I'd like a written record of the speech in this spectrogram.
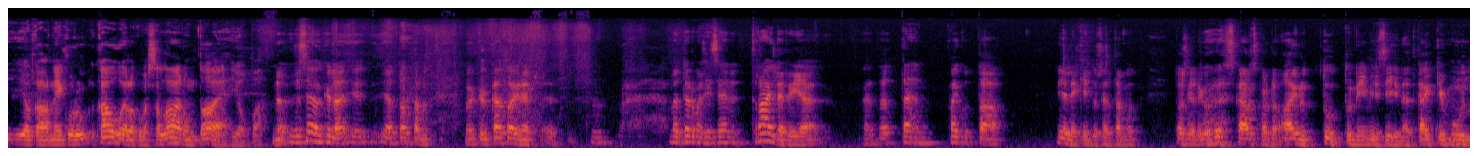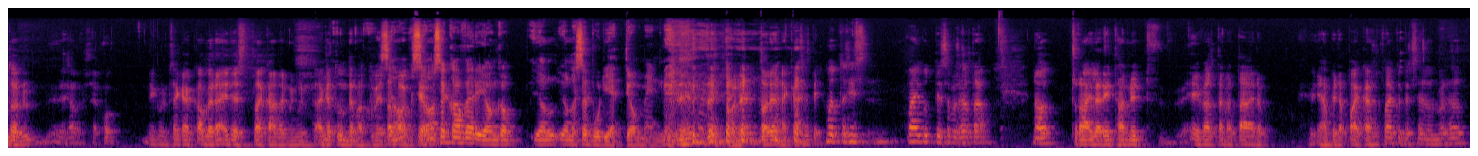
joka on niin kuin kauhuelokuvassa laadun tae jopa. No se on kyllä, ja totta, mutta mä kyllä katsoin, että että mä törmäsin sen traileriin ja tähän vaikuttaa mielenkiintoiselta, mutta tosiaan niin Skarsgård on ainut tuttu nimi siinä, että kaikki muut on, se on niin kuin sekä kamera edestä takana niin kuin aika tuntemattomia Se on, tapauksia. se on se kaveri, jonka, jo- jolle se budjetti on mennyt. Toden- todennäköisesti. Mutta siis vaikutti semmoiselta, no trailerithan nyt ei välttämättä aina ihan pidä paikkaansa, mutta vaikutti semmoiselta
